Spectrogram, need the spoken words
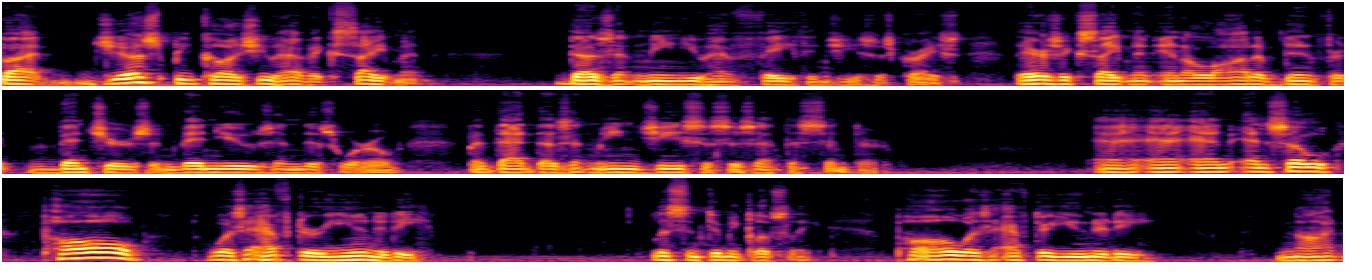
But just because you have excitement doesn't mean you have faith in Jesus Christ. There's excitement in a lot of different ventures and venues in this world, but that doesn't mean Jesus is at the center. And, and, and so Paul was after unity. Listen to me closely. Paul was after unity, not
